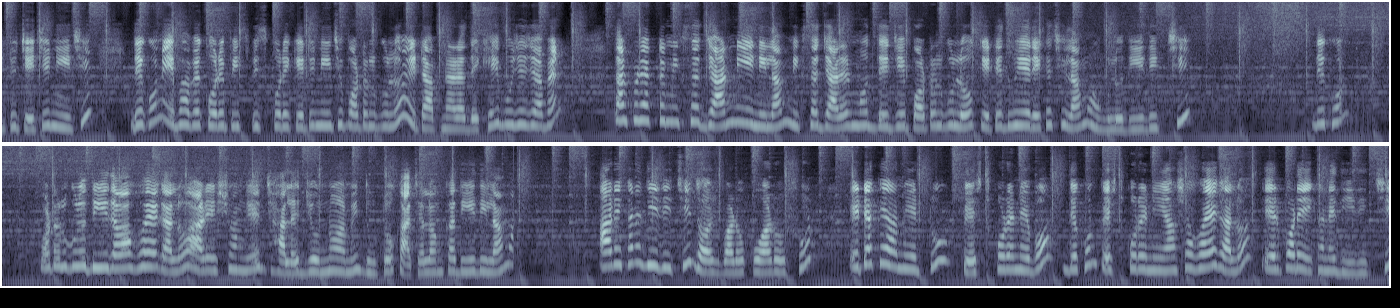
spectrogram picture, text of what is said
একটু চেঁচে নিয়েছি। দেখুন, এভাবে করে পিস পিস করে কেটে নিয়েছি পটলগুলো, এটা আপনারা দেখেই বুঝে যাবেন। তারপরে একটা মিক্সার জার নিয়ে নিলাম। মিক্সার জারের মধ্যে যে পটলগুলো কেটে ধুয়ে রেখেছিলাম, ওগুলো দিয়ে দিচ্ছি। দেখুন, পটলগুলো দিয়ে দেওয়া হয়ে গেল, আর এর সঙ্গে ঝালের জন্য আমি দুটো কাঁচা লঙ্কা দিয়ে দিলাম। আর এখানে দিয়ে দিচ্ছি দশ বারো কোয়া রসুন। এটাকে আমি একটু পেস্ট করে নেব। দেখুন, পেস্ট করে নিয়ে আসা হয়ে গেল। এরপরে এখানে দিয়ে দিচ্ছি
